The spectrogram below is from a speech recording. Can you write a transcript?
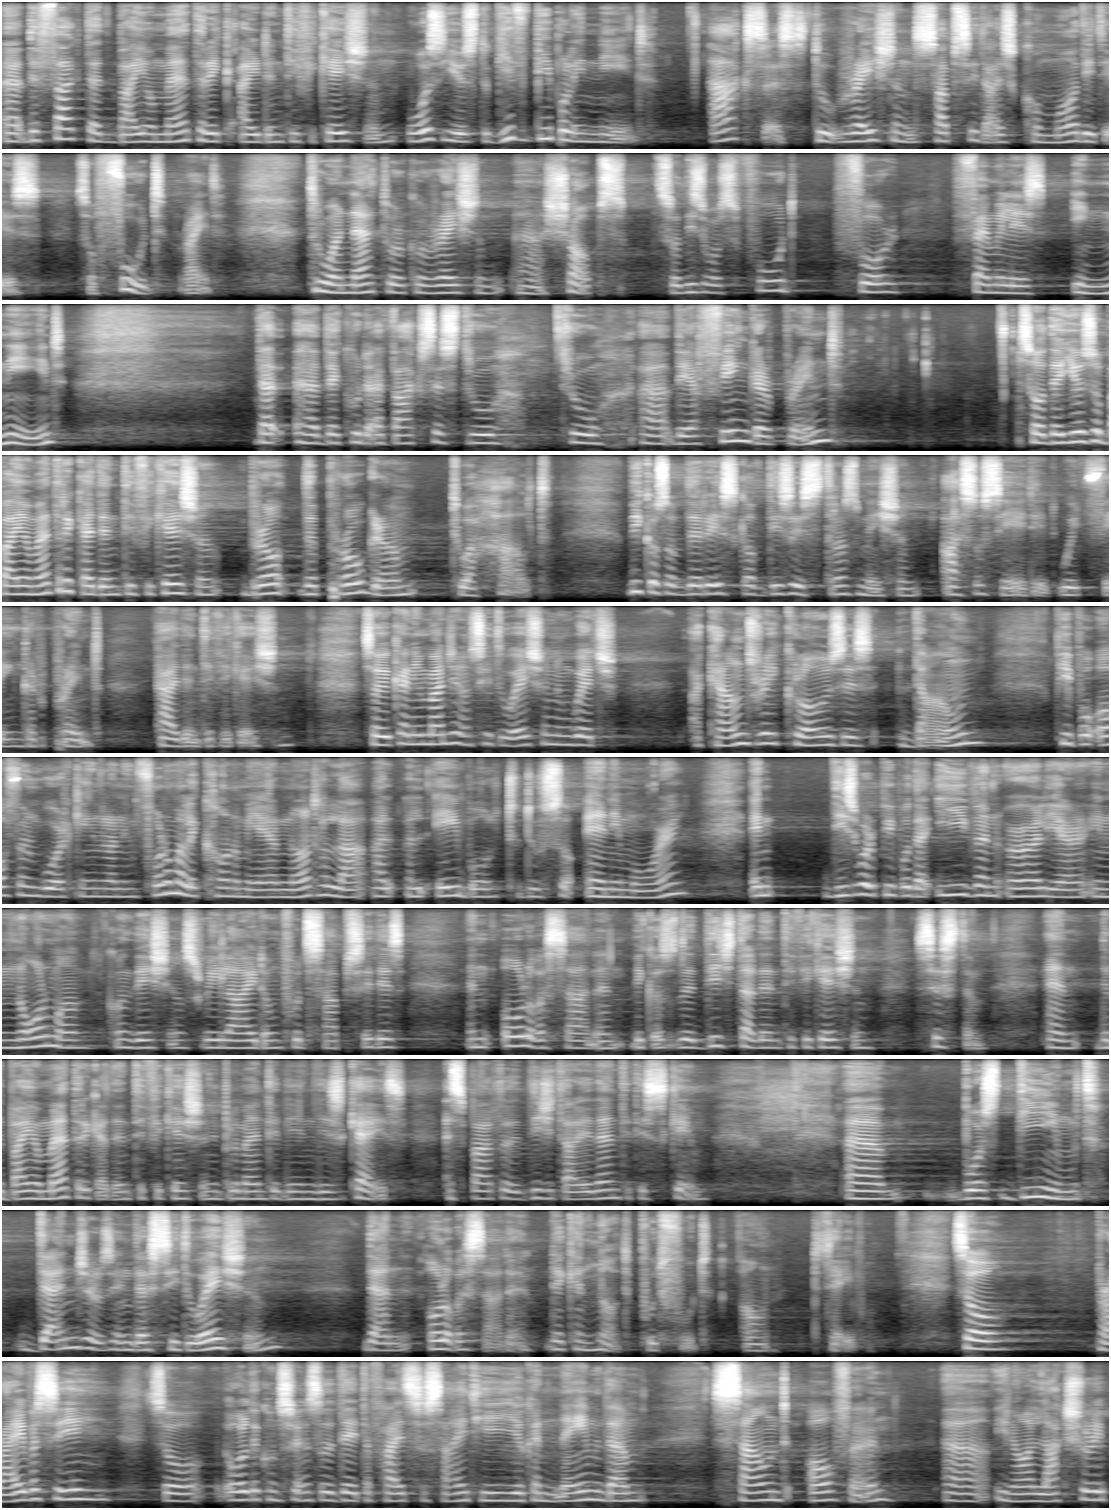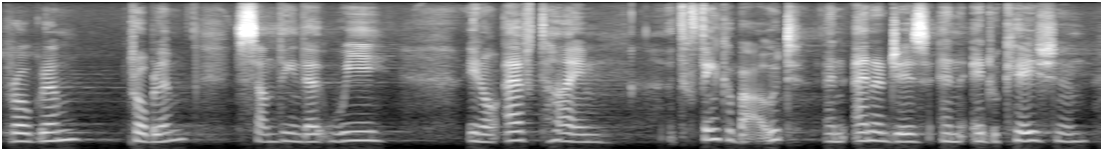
uh, the fact that biometric identification was used to give people in need access to ration subsidized commodities, so food, right, through a network of ration uh, shops. So this was food for families in need that uh, they could have access through, through uh, their fingerprint so the use of biometric identification brought the program to a halt because of the risk of disease transmission associated with fingerprint identification. So you can imagine a situation in which a country closes down, people often working in an informal economy are not able to do so anymore, and these were people that even earlier in normal conditions relied on food subsidies and all of a sudden, because of the digital identification system and the biometric identification implemented in this case as part of the digital identity scheme, um, was deemed dangerous in their situation, then all of a sudden they cannot put food on the table. So privacy, so all the concerns of the datafied society, you can name them, sound often, uh, you know, a luxury program, problem, something that we, you know, have time to think about and energies and education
